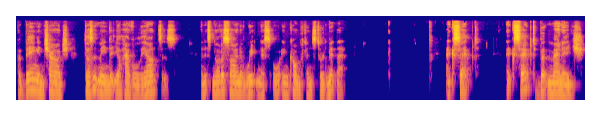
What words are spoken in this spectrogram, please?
But being in charge doesn't mean that you'll have all the answers, and it's not a sign of weakness or incompetence to admit that. Accept. Accept but manage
